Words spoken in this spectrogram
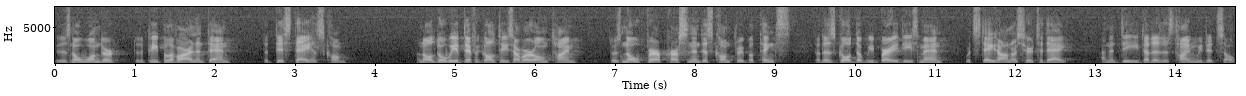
It is no wonder to the people of Ireland then that this day has come. And although we have difficulties of our own time, there's no fair person in this country but thinks that it is good that we bury these men with state honours here today, and indeed that it is time we did so.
